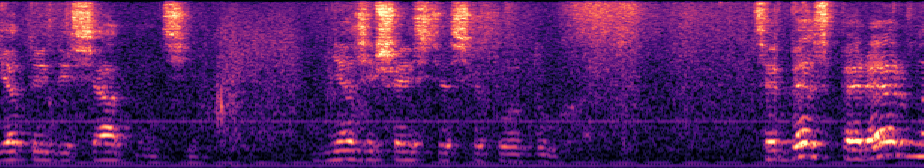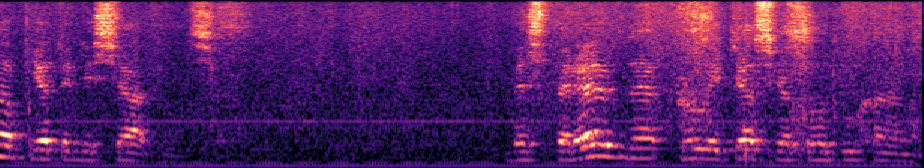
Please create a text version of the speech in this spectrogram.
п'ятидесятниці, Дня зішестя Святого Духа. Це безперервна п'ятидесятниця, безперервне пролиття Святого Духа на нас.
